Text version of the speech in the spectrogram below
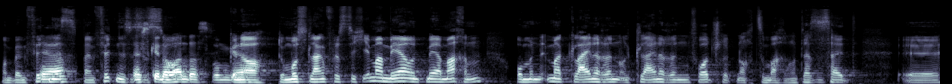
Und beim Fitness, Ja. beim Fitness ist es genau so, andersrum? Genau, du musst langfristig immer mehr und mehr machen, um einen immer kleineren und kleineren Fortschritt noch zu machen. Und das ist halt, äh,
